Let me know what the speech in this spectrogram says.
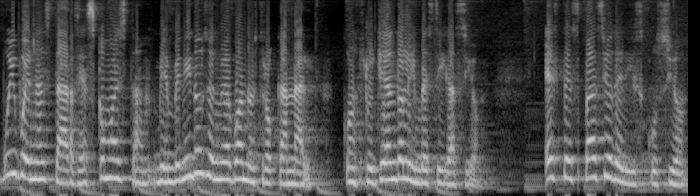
Muy buenas tardes, ¿cómo están? Bienvenidos de nuevo a nuestro canal, Construyendo la Investigación. Este espacio de discusión.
